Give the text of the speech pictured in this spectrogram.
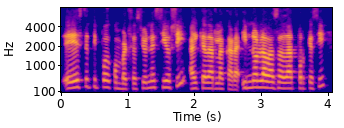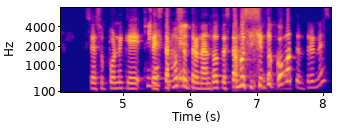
este tipo de conversaciones sí o sí hay que dar la cara y no la vas a dar porque sí. Se supone que te estamos entrenando, te estamos diciendo cómo te entrenes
